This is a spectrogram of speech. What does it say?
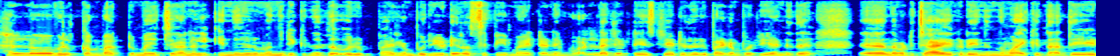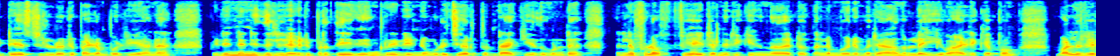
Hello welcome back to my channel ഇന്ന് ഞാൻ വന്നിരിക്കുന്നത് ഒരു പഴംപൊരിയുടെ റെസിപ്പിയുമായിട്ടാണ് വളരെ ടേസ്റ്റി ആയിട്ടുള്ളൊരു പഴംപൊരിയാണിത്. നമ്മുടെ ചായക്കടയിൽ നിന്ന് വാങ്ങിക്കുന്ന അതേ ടേസ്റ്റിലുള്ളൊരു പഴംപൊരിയാണ്. പിന്നെ ഞാൻ ഇതിൽ ഒരു പ്രത്യേക ഇൻഗ്രീഡിയന്റും കൂടി ചേർത്തുണ്ടാക്കിയത് കൊണ്ട് നല്ല ഫ്ലഫി ആയിട്ടാണ് ഇരിക്കുന്നത് കേട്ടോ. നല്ല മുരുമുരാന്നുള്ള ഈ വാഴയ്ക്കപ്പം വളരെ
